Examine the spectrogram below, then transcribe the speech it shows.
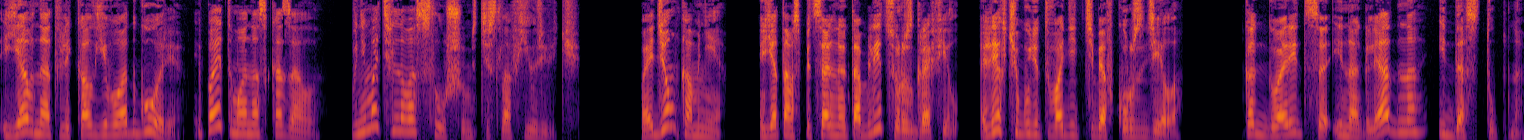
явно отвлекал его от горя, и поэтому она сказала, «Внимательно вас слушаю, Мстислав Юрьевич. Пойдем ко мне. Я там специальную таблицу разграфил. Легче будет вводить тебя в курс дела. Как говорится, и наглядно, и доступно.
